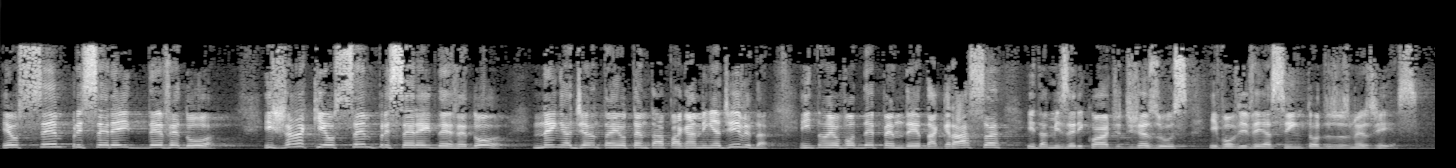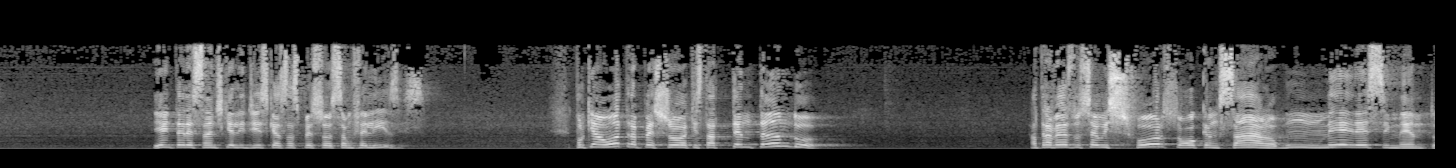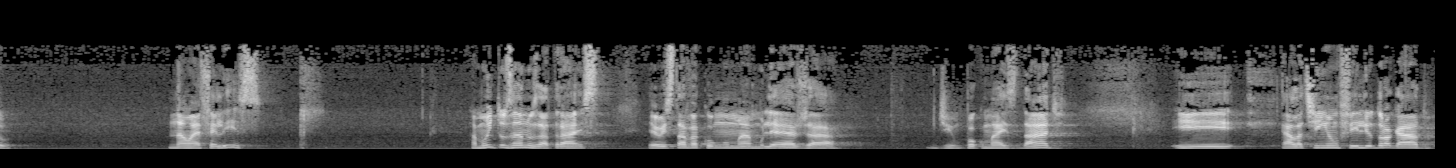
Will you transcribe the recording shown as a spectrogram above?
eu sempre serei devedor E já que eu sempre serei devedor, nem adianta eu tentar pagar minha dívida. Então eu vou depender da graça e da misericórdia de Jesus e vou viver assim todos os meus dias. E é interessante que ele diz que essas pessoas são felizes. Porque a outra pessoa que está tentando, através do seu esforço, alcançar algum merecimento, não é feliz. Há muitos anos atrás, eu estava com uma mulher já de um pouco mais de idade e ela tinha um filho drogado.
